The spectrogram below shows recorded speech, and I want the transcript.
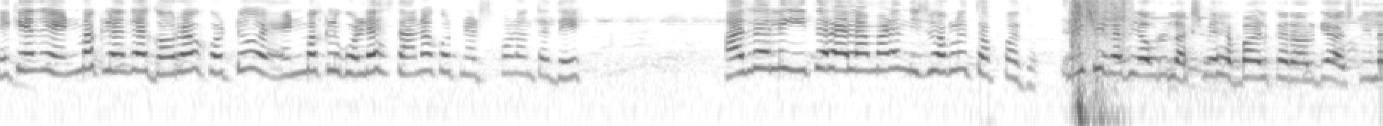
ಏಕೆಂದರೆ ಹೆಣ್ಮಕ್ಳು ಅಂದರೆ ಗೌರವ ಕೊಟ್ಟು ಹೆಣ್ಮಕ್ಳಿಗೆ ಒಳ್ಳೆ ಸ್ಥಾನ ಕೊಟ್ಟು ನಡೆಸ್ಕೊಳೋಂಥ ದೇಶ ಅದರಲ್ಲಿ ಈ ಥರ ಎಲ್ಲ ಮಾಡೋದು ನಿಜವಾಗ್ಲೂ ತಪ್ಪದು. ಸಿ ರವಿ ಅವರು ಲಕ್ಷ್ಮೀ ಹೆಬ್ಬಾಳ್ಕರ್ ಅವ್ರಿಗೆ ಅಶ್ಲೀಲ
